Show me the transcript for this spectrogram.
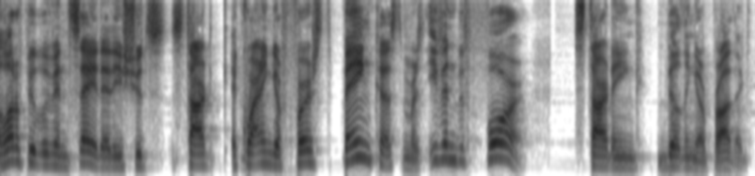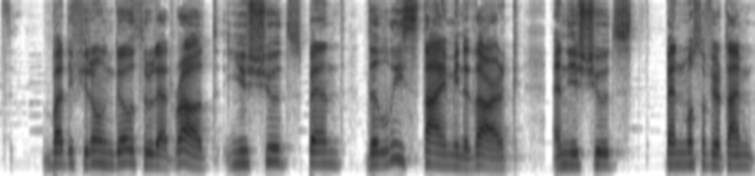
a lot of people even say that you should start acquiring your first paying customers even before starting building your product. But if you don't go through that route, you should spend the least time in the dark and you should spend most of your time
